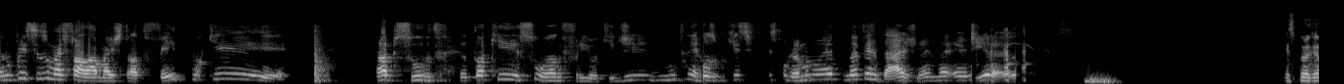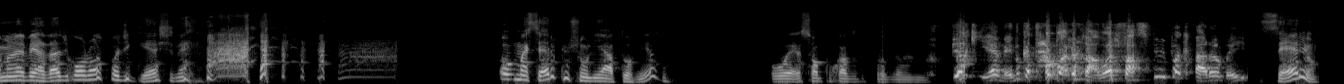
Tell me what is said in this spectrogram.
Eu não preciso mais falar mais de trato feito, porque absurdo. Eu tô aqui suando frio aqui, de muito nervoso, porque esse, esse programa não é, não é verdade, não é, não é- é mentira. Esse programa não é verdade igual o nosso podcast, né? Ô, mas sério que o Chun é ator mesmo? Ou é só por causa do programa? Pior que é, velho. Nunca trabalhou na loja, faço filme pra caramba aí. Sério?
